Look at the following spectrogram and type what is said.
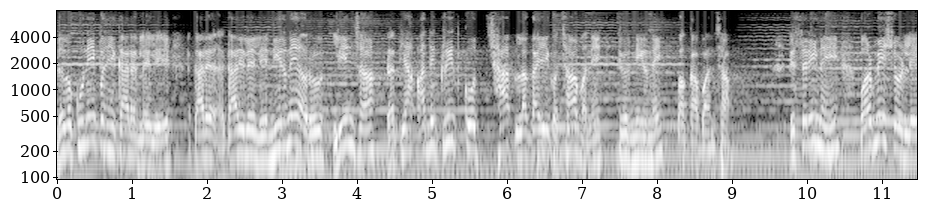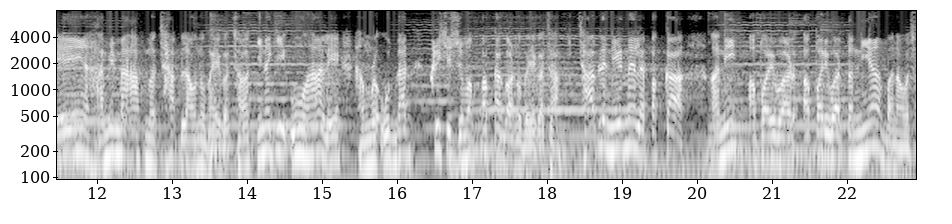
जब कुनै पनि कार्यालयले कार्य कार्यालयले निर्णयहरू लिन्छ र त्यहाँ अधिकृतको छाप लगाइएको छ भने त्यो निर्णय पक्का बन्छ। त्यसरी नै परमेश्वरले हामीमा आफ्नो छाप लाउनु भएको छ किनकि उहाँले हाम्रो उद्धार ख्रिस्टमा पक्का गर्नुभएको छ। छापले निर्णयलाई पक्का अनि अपरिवर अपरिवर्तनीय बनाउँछ।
